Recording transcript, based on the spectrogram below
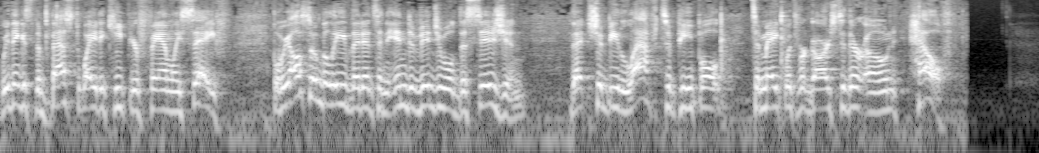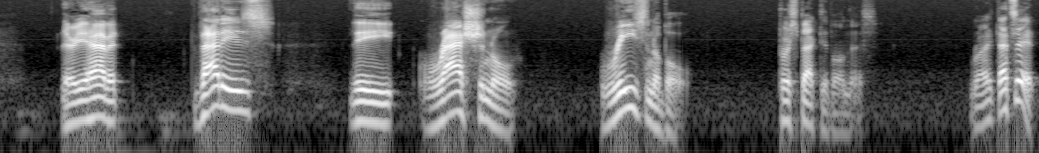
We think it's the best way to keep your family safe. But we also believe that it's an individual decision that should be left to people to make with regards to their own health. There you have it. That is the rational, reasonable perspective on this. Right? That's it.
